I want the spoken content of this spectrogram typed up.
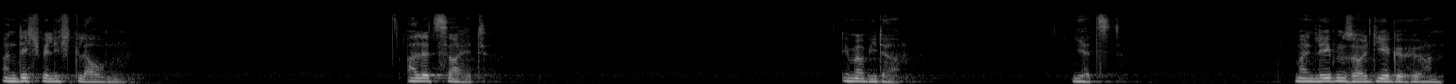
an dich will ich glauben. Alle Zeit. Immer wieder. Jetzt. Mein Leben soll dir gehören.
